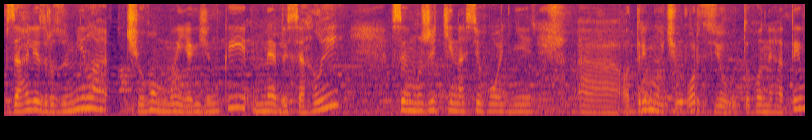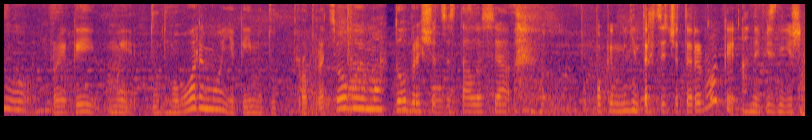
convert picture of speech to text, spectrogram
взагалі зрозуміла, чого ми, як жінки, не досягли в своєму житті на сьогодні, е, отримуючи порцію того негативу, про який ми тут говоримо, який ми тут пропрацьовуємо. Добре, що це сталося, поки мені 34 роки, а не пізніше.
